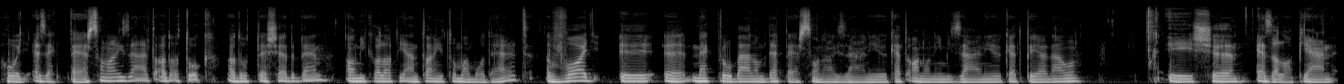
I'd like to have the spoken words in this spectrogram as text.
hogy ezek personalizált adatok adott esetben, amik alapján tanítom a modellt, vagy ö, ö, megpróbálom depersonalizálni őket, anonimizálni őket például, és ez alapján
